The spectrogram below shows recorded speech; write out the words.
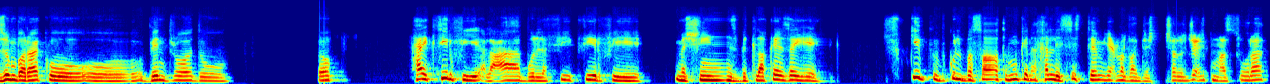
زنبرك وبندرود و هاي كثير في ألعاب ولا في كثير في machines بتلاقيها زي هيك. كيف بكل بساطة ممكن أخلي ال system يعمل vibration أرجع لكم على الصورة.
